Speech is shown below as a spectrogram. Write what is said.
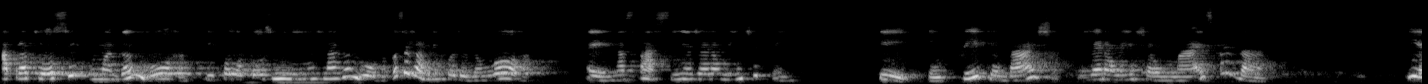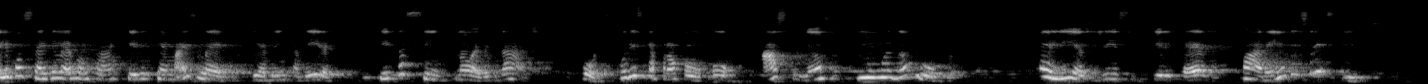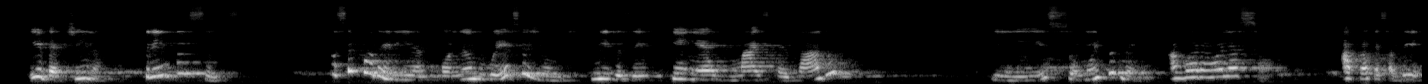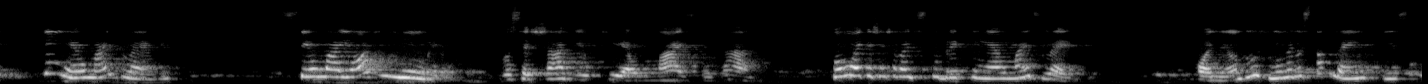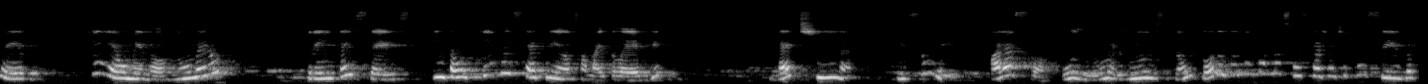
A trouxe uma gangorra e colocou os meninos na gangorra. Você já brincou de gangorra? É, nas pracinhas geralmente tem. E quem fica embaixo geralmente é o mais pesado. E ele consegue levantar aquele que é mais leve. E a brincadeira fica assim, não é verdade? Pois, por isso que a Pró colocou as crianças numa gangorra. Elias disse que ele pesa 46 quilos. E Betina, 36. Você poderia, olhando esses números, me dizer quem é o mais pesado? Isso, muito bem. Agora, olha só. A Pró quer saber quem é o mais leve. Se o maior número você já viu que é o mais pesado, como é que a gente vai descobrir quem é o mais leve? Olhando os números também, isso mesmo. Quem é o menor número? 36. Então, quem vai ser a criança mais leve? Betina. Isso mesmo. Olha só, os números nos dão todas as informações que a gente precisa.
